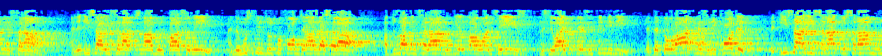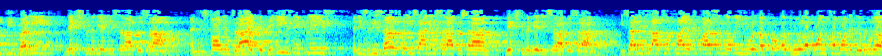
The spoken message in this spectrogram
to his salam. And then Isa alayhi salatu will pass away. And the Muslims will perform janazah salah. Abdullah bin Salam radiallahu anh says, this riwayat appears in Tirmidhi, that the Torah has recorded that Isa alayhi salatu wasalam will be buried next to Nabi alayhi salatu wasalam. And historians write that there is a place that is reserved for Isa alayhi salatu wasalam next to Nabi alayhi salatu wasalam. Isa alayhi salatu wasalam prior to passing away, he will, uh, he will appoint someone as a ruler.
